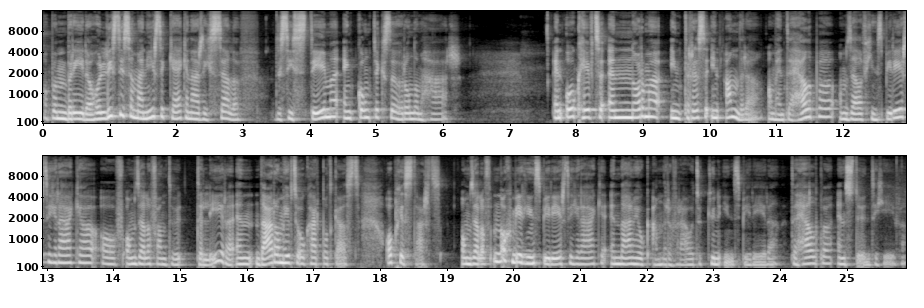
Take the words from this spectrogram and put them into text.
op een brede, holistische manier te kijken naar zichzelf, de systemen en contexten rondom haar. En ook heeft ze enorme interesse in anderen, om hen te helpen, om zelf geïnspireerd te geraken of om zelf van te, leren. En daarom heeft ze ook haar podcast opgestart, om zelf nog meer geïnspireerd te geraken en daarmee ook andere vrouwen te kunnen inspireren, te helpen en steun te geven.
